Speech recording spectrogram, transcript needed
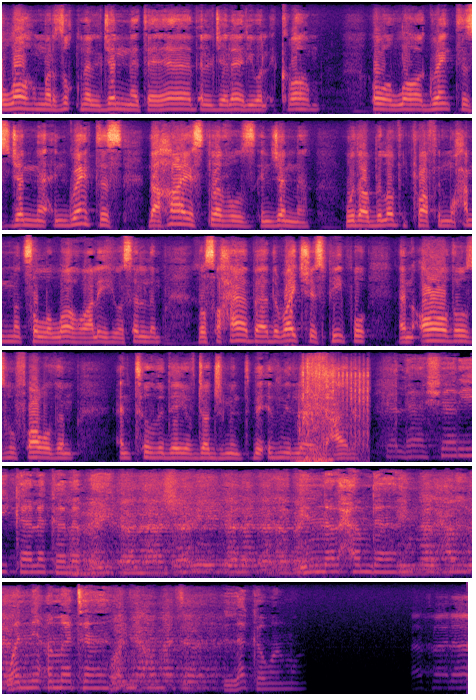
اللهم ارزقنا الجنة يا ذا الجلال والإكرام Oh Allah, grant us Jannah and grant us the highest levels in Jannah with our beloved Prophet Muhammad sallallahu alayhi wasallam, the Sahaba, the righteous people, and all those who follow them until the day of judgment بإذن الله تعالى. لا شريك لك لبيك لا شريك لك لبيك إن الحمد والنعمة لك والملك أفلا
